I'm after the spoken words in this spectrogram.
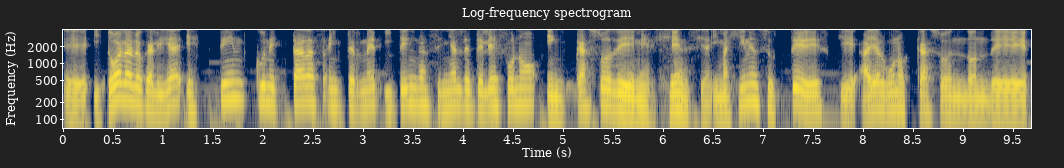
eh, y toda la localidad estén conectadas a internet y tengan señal de teléfono en caso de emergencia. Imagínense ustedes que hay algunos casos en donde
